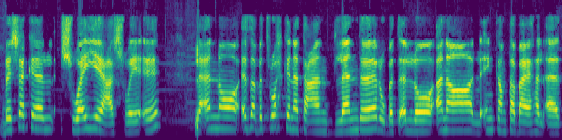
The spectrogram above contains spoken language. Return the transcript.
بشكل شوي عشوائي. لأنه إذا بتروح كنت عند lender وبتقول له أنا ال income تبعي هالقد.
